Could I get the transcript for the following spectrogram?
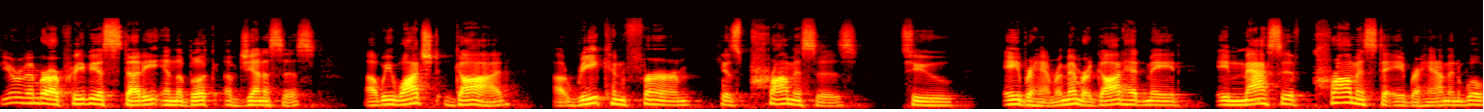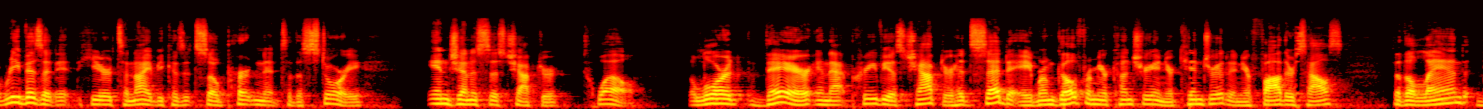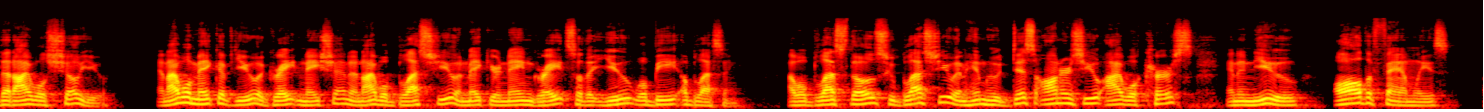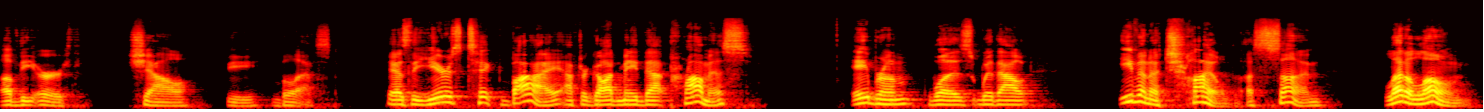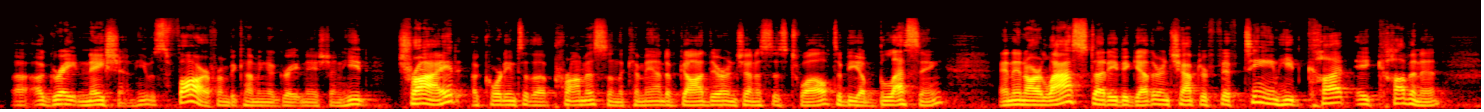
If you remember our previous study in the book of Genesis, uh, we watched God uh, reconfirm his promises to Abraham. Remember, God had made a massive promise to Abraham, and we'll revisit it here tonight because it's so pertinent to the story in Genesis chapter 12. The Lord, there in that previous chapter, had said to Abram, Go from your country and your kindred and your father's house to the land that I will show you. And I will make of you a great nation, and I will bless you and make your name great, so that you will be a blessing. I will bless those who bless you, and him who dishonors you I will curse, and in you all the families of the earth shall be blessed. As the years ticked by after God made that promise, Abram was without even a child, a son, let alone a great nation. He was far from becoming a great nation. He'd tried, according to the promise and the command of God there in Genesis 12, to be a blessing. And in our last study together in chapter 15, he'd cut a covenant,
